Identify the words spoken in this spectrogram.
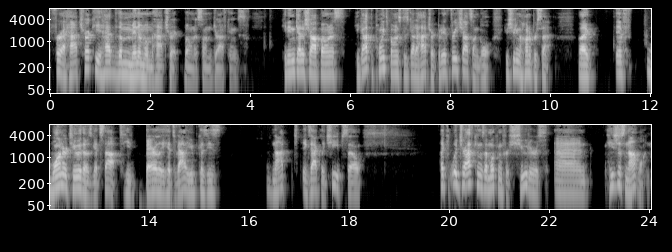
for a hat trick, he had the minimum hat trick bonus on DraftKings. He didn't get a shot bonus. He got the points bonus because he got a hat trick, but he had three shots on goal. He was shooting 100%. Like, if one or two of those get stopped, he barely hits value because he's not exactly cheap. So, like with DraftKings, I'm looking for shooters, and he's just not one.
